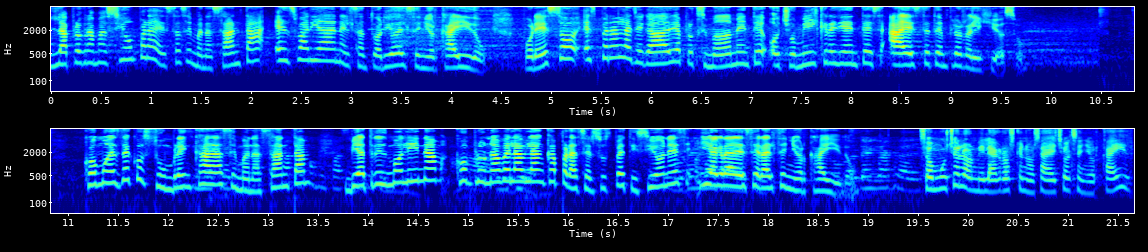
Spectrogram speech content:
La programación para esta Semana Santa es variada en el Santuario del Señor Caído. Por eso esperan la llegada de aproximadamente 8.000 creyentes a este templo religioso. Como es de costumbre en cada Semana Santa, Beatriz Molina compró una vela blanca para hacer sus peticiones y agradecer al Señor Caído. Son muchos los milagros que nos ha hecho el Señor Caído.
